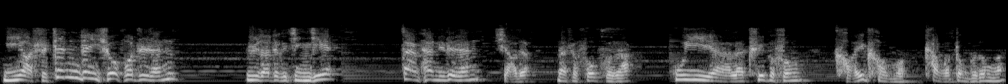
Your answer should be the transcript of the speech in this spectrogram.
你要是真正学佛之人，遇到这个境界，赞叹你的人晓得那是佛菩萨故意啊来吹个风，考一考我，看我动不动啊？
